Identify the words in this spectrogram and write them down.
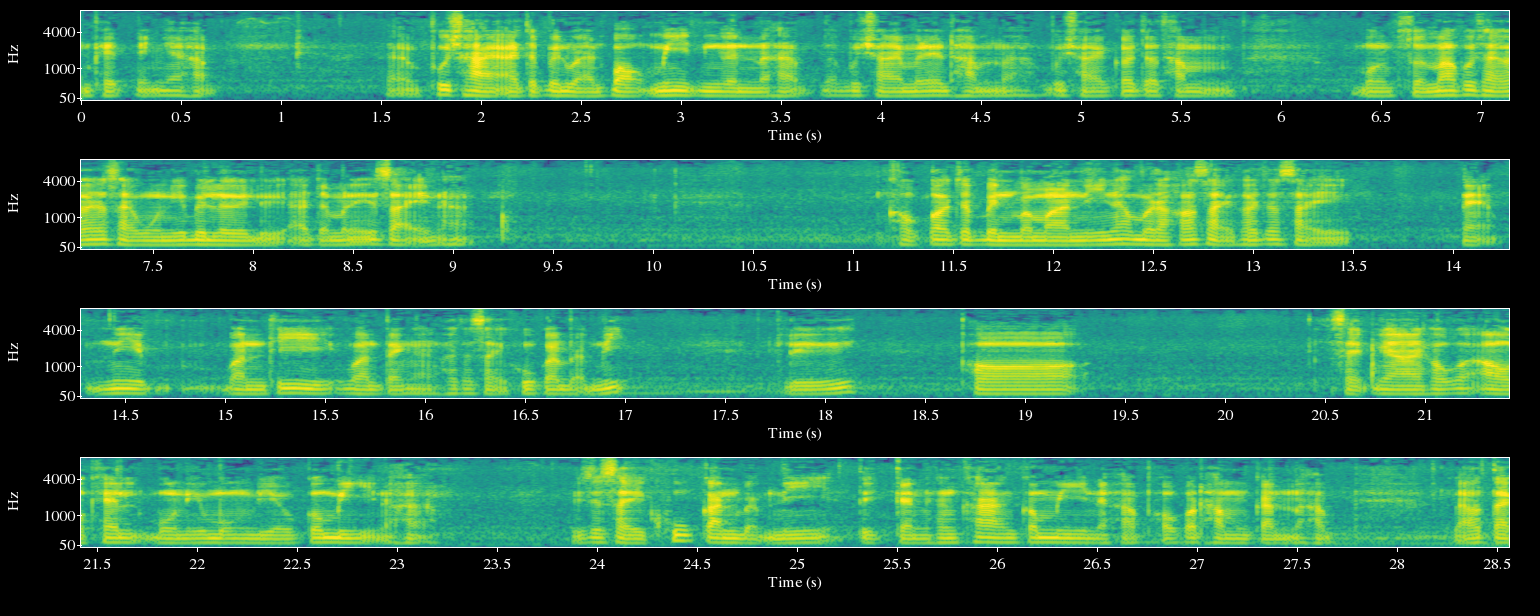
นเพชรอย่างเงี้ยครับผู้ชายอาจจะเป็นแหวนปอกมีดเงินนะครับ แต่ผู้ชายไม่ได้ทำนะผู้ชายก็จะทำบางส่วนมากผู้ชายก็จะใส่วงนี้ไปเลย หรืออาจจะไม่ได้ใส่นะฮะเขาก็จะเป็นประมาณนี้นะเวลาเขาใส่เขาจะใส่แหนบนี่วันที่วันแต่งงานเขาจะใส่คู่กันแบบนี้ หรือพอเสร็จงานเขาก็เอาแค่วงนี้วงเดียวก็มีนะฮะ รือจะใส่คู่กันแบบนี้ ติดกันข้างๆ ก็มีนะครับเขาก็ทำกันนะครับ แล้วแต่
